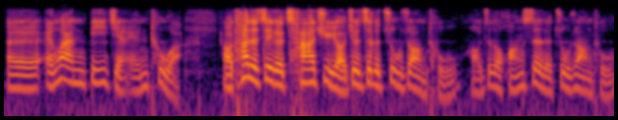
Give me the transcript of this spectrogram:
呃 M1B 减 M2 啊，哦，它的这个差距哦，就这个柱状图，好，这个黄色的柱状图，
